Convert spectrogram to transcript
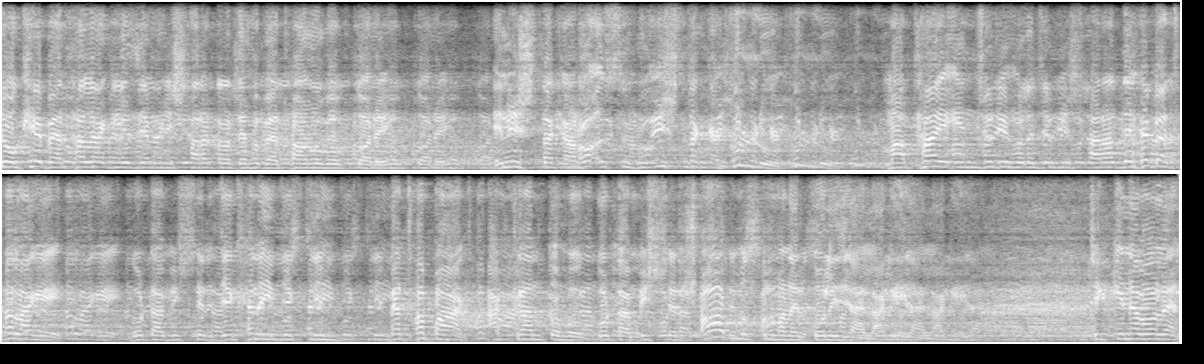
চোখে ব্যথা লাগলে যেমনি সারাটা দেহ ব্যথা অনুভব করে ইনিশতাকা রাসুহু ইশতাকা কুল্লু। মাথায় ইনজুরি হলে যেমনি সারা দেহে ব্যথা লাগে, গোটা বিশ্বের যেখানেই মুসলিম ব্যথা পাক, আক্রান্ত হোক, গোটা বিশ্বের সব মুসলমানের কলিজায় লাগে। ঠিক কিনা বলেন?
